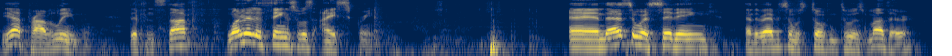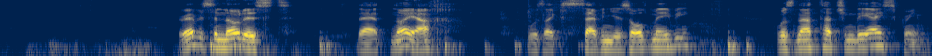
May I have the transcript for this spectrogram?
Yeah, probably different stuff. One of the things was ice cream. And as they were sitting, and the Rebbetzin was talking to his mother, the Rebbetzin noticed that Noach, who was like seven years old maybe, was not touching the ice cream.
